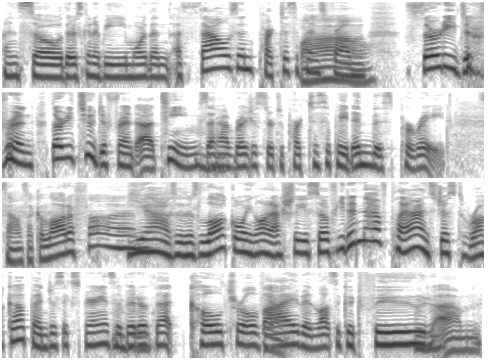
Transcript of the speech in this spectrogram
And so there's going to be more than a thousand participants Wow. from 30 different, 32 different uh, teams Mm-hmm. that have registered to participate in this parade. Sounds like a lot of fun. Yeah, so there's a lot going on actually. So if you didn't have plans, just rock up and just experience a Mm-hmm. bit of that cultural vibe and lots of good food. Mm-hmm. Um,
